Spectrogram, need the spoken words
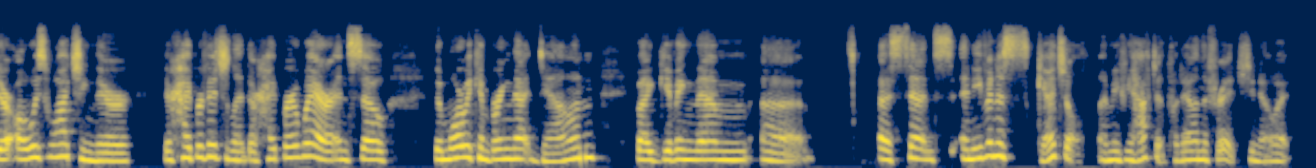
they're always watching. They're they're hyper vigilant they're hyper aware and so the more we can bring that down by giving them uh, a sense and even a schedule. I mean if you have to put it on the fridge you know at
